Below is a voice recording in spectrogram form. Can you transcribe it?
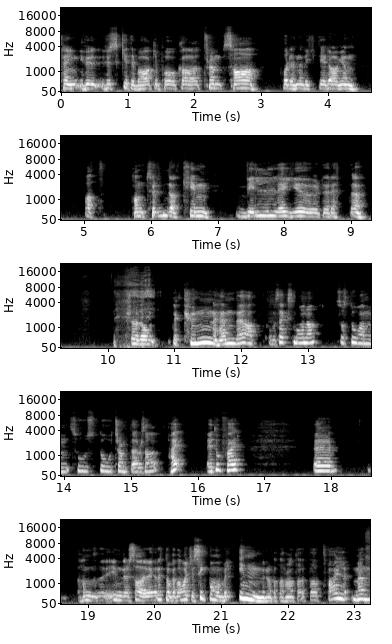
tenke, huske tilbake på hva Trump sa på denne viktige dagen. At han trodde at Kim ville gjøre det rette. Selv om det kunne hende at om seks måneder så sto, han, så sto Trump der og sa hei, jeg tok feil. Uh, han sa rett nok at han var ikke sikker på om han ville innrømme at han hadde tatt feil, men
